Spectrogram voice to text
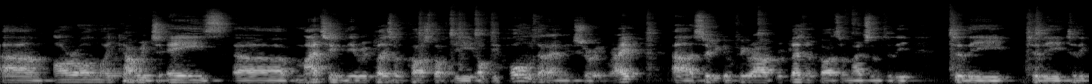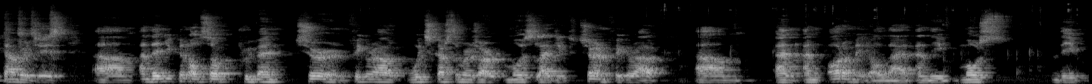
um, are all my coverage A's uh, matching the replacement cost of the of the homes that I'm insuring, right? Uh, so you can figure out replacement costs and match them to the to the to the to the coverages. Um, and then you can also prevent churn, figure out which customers are most likely to churn, figure out um, and and automate all that. And the most the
